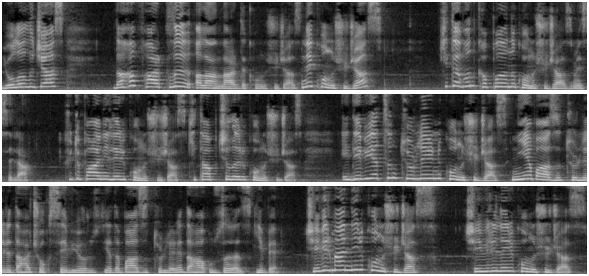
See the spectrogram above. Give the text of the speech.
yol alacağız. Daha farklı alanlarda konuşacağız. Ne konuşacağız? Kitabın kapağını konuşacağız mesela. Kütüphaneleri konuşacağız. Kitapçıları konuşacağız. Edebiyatın türlerini konuşacağız. Niye bazı türleri daha çok seviyoruz ya da bazı türlere daha uzağız gibi. Çevirmenleri konuşacağız. Çevirileri konuşacağız.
